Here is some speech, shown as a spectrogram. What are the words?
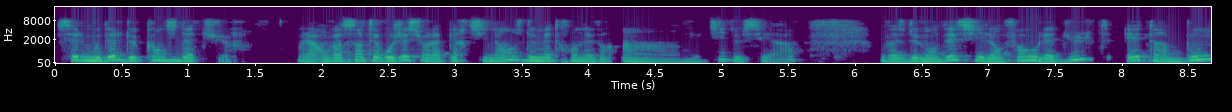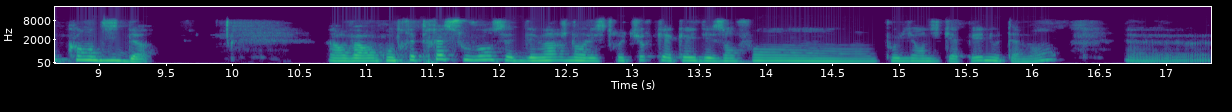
c'est le modèle de candidature on va s'interroger sur la pertinence de mettre en œuvre un outil de CA. On va se demander si l'enfant ou l'adulte est un bon candidat. on va rencontrer très souvent cette démarche dans les structures qui accueillent des enfants polyhandicapés notamment, euh,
